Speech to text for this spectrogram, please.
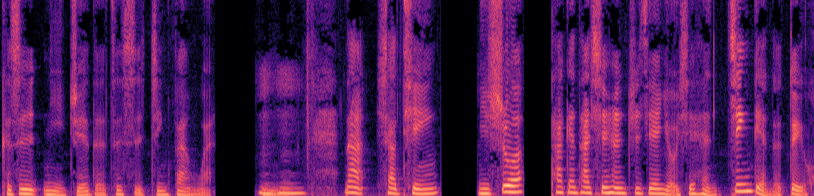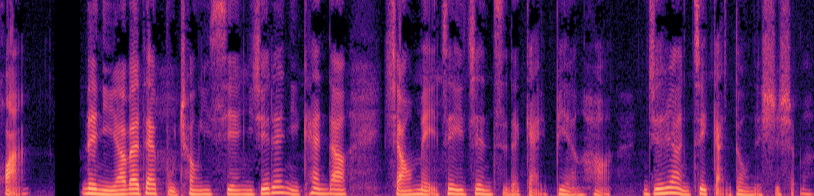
可是你觉得这是金饭碗，嗯。嗯，那小婷，你说她跟她先生之间有一些很经典的对话。那你要不要再补充一些？你觉得你看到小美这一阵子的改变，哈，你觉得让你最感动的是什么？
